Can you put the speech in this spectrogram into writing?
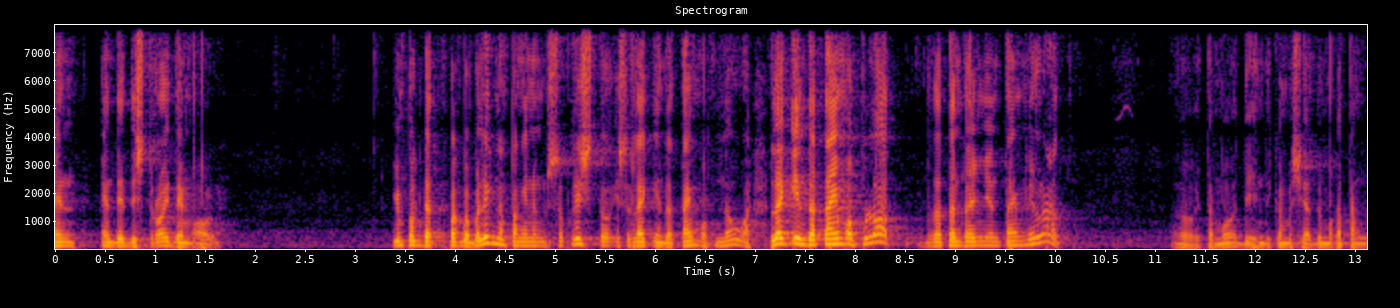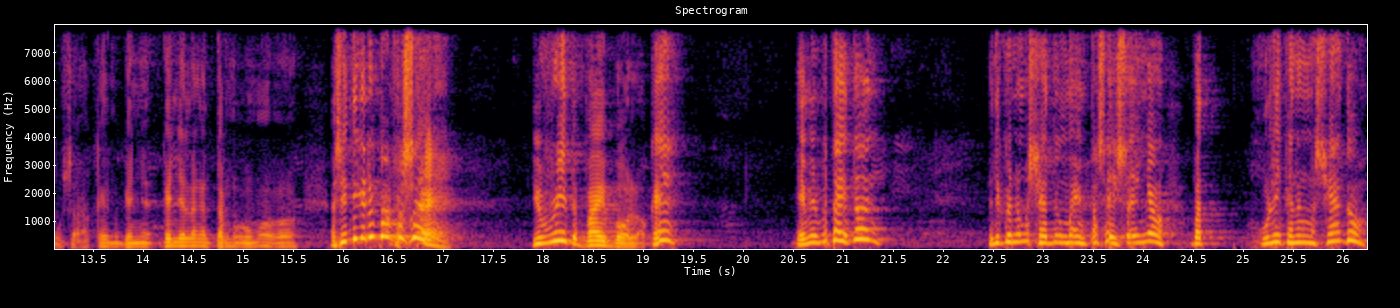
and and they destroyed them all. Yung pagdat, pagbabalik ng Panginoong Kristo is like in the time of Noah. Like in the time of Lot. Natatandaan niyo yung time ni Lot. Oh, kita mo, di, hindi ka masyado makatango sa akin. Ganyan, ganyan lang ang tango mo. Oh. Hindi ka nagpapasa eh. You read the Bible, okay? Amen ba tayo doon? Hindi ko na masyadong ma-emphasize sa inyo. But huli ka nang masyado.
